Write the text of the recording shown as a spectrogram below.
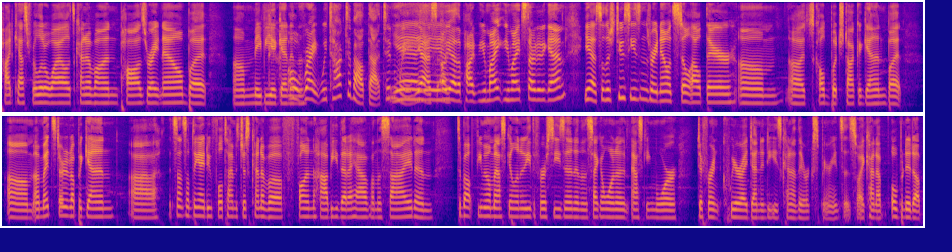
podcast for a little while. It's kind of on pause right now, but um, maybe again. Oh, the- right. We talked about that, didn't Yeah, we? yeah, Yes. yeah. Oh, yeah. The pod. You might you might start it again. Yeah, so there's two seasons right now. It's still out there. Um, uh, it's called Butch Talk again, but um, I might start it up again. Uh, it's not something I do full time. It's just kind of a fun hobby that I have on the side, and it's about female masculinity. The first season, and the second one, I'm asking more different queer identities, kind of their experiences. So I kind of opened it up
